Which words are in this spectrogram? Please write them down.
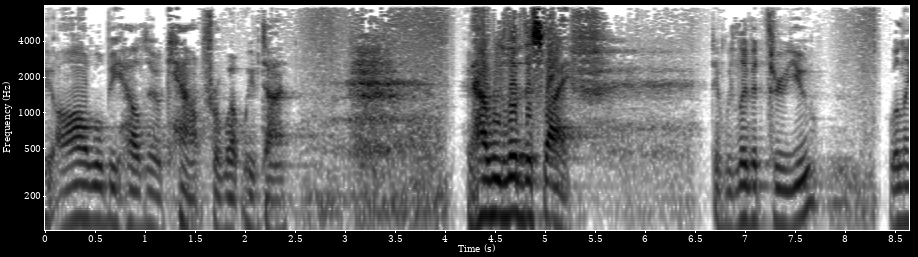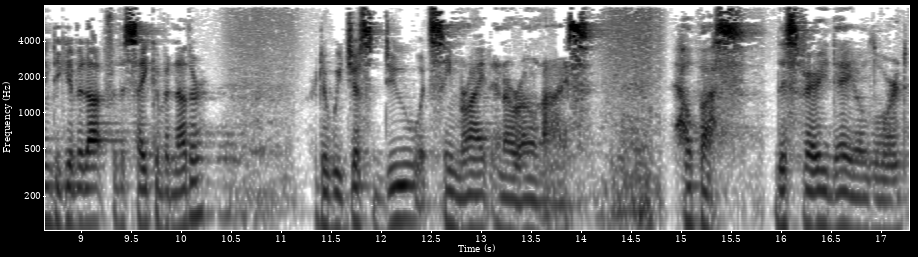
We all will be held to account for what we've done. And how we live this life. Did we live it through you, willing to give it up for the sake of another? Or did we just do what seemed right in our own eyes? Help us this very day, O Lord,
